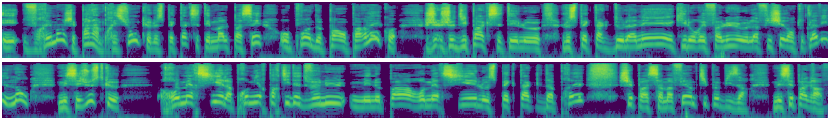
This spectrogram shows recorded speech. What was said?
et vraiment j'ai pas l'impression que le spectacle s'était mal passé au point de pas en parler quoi. Je, je dis pas que c'était le le spectacle de l'année et qu'il aurait fallu euh, l'afficher dans toute la ville. Non, mais c'est juste que remercier la première partie d'être venu, mais ne pas remercier le spectacle d'après, je sais pas, ça m'a fait un petit peu bizarre. Mais c'est pas grave.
